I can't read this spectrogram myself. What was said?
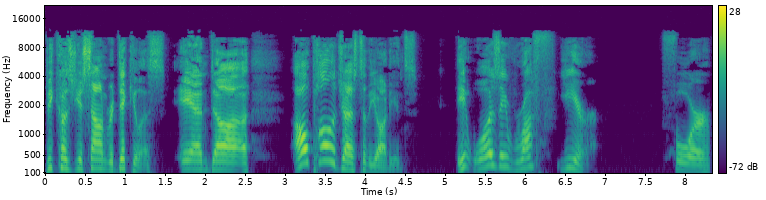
because you sound ridiculous. And uh, I'll apologize to the audience it was a rough year for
